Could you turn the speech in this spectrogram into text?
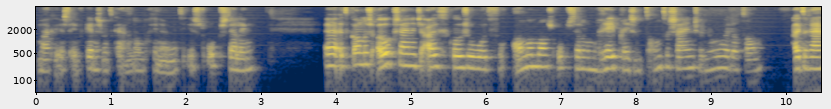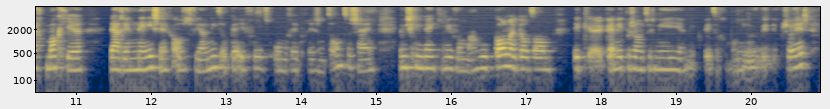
maken eerst even kennis met elkaar en dan beginnen we met de eerste opstelling. Uh, het kan dus ook zijn dat je uitgekozen wordt voor andermans opstelling om representant te zijn, zo noemen we dat dan. Uiteraard mag je daarin nee zeggen als het voor jou niet oké voelt om representant te zijn. En misschien denk je nu van, maar hoe kan ik dat dan? Ik uh, ken die persoon dus niet en ik weet toch helemaal niet wie die persoon is.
